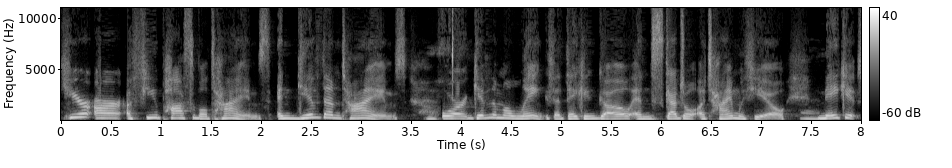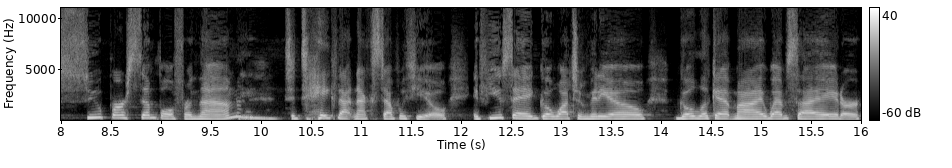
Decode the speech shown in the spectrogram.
here are a few possible times and give them times or give them a link that they can go and schedule a time with you. Make it super simple for them to take that next step with you. If you say, go watch a video, go look at my website, or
